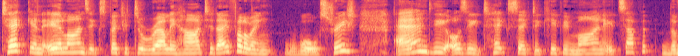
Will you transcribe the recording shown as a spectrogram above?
Tech and airlines expected to rally hard today following Wall Street. And the Aussie tech sector, keep in mind, it's up the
